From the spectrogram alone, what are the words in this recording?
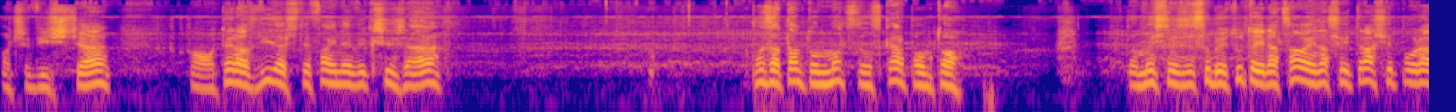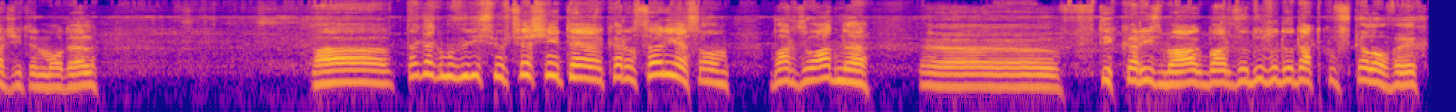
Oczywiście. O, teraz widać te fajne wykrzyże. Poza tamtą mocną skarpą to, to myślę, że sobie tutaj na całej naszej trasie poradzi ten model. A tak jak mówiliśmy wcześniej, te karoserie są bardzo ładne e, w tych karizmach, bardzo dużo dodatków skalowych.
